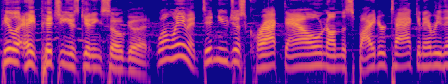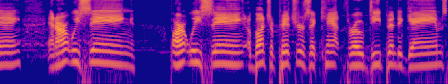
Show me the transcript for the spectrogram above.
people hey pitching is getting so good. Well wait a minute. Didn't you just crack down on the spider tack and everything? And aren't we seeing aren't we seeing a bunch of pitchers that can't throw deep into games?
